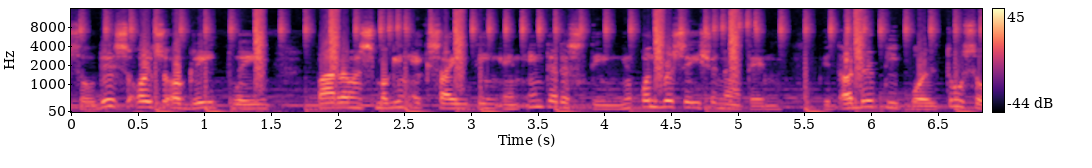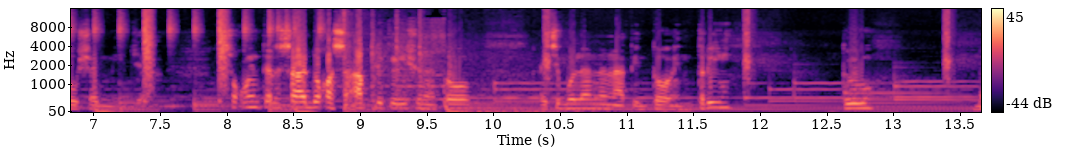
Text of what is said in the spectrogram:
So this is also a great way para mas maging exciting and interesting yung conversation natin with other people through social media. So kung interesado ka sa application na to, ay simulan na natin to in 3, 2, 1.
